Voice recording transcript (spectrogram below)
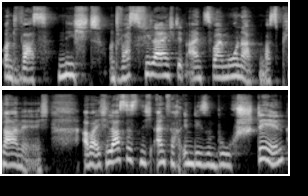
und was nicht und was vielleicht in ein, zwei Monaten, was plane ich. Aber ich lasse es nicht einfach in diesem Buch stehen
